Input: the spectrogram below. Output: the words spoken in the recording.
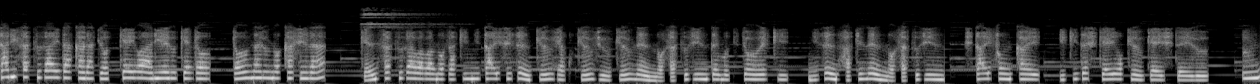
二人殺害だから極刑はあり得るけど、どうなるのかしら？検察側は野崎に対し1999年の殺人で無期懲役、2008年の殺人、死体損壊、遺棄で死刑を求刑している。うん？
